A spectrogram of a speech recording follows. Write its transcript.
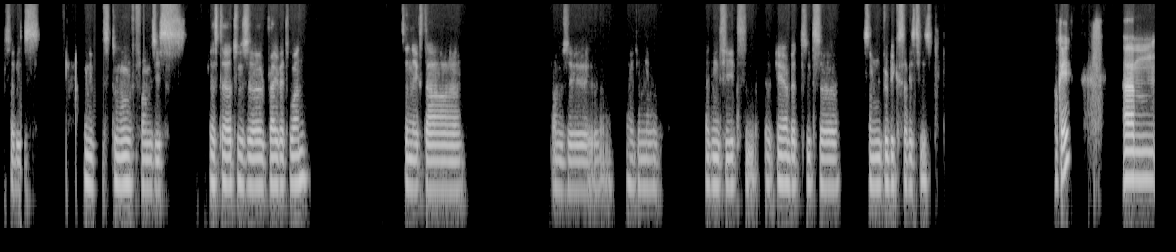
service. We need to move from this cluster to the private one. The next are on the, I don't know. I don't see it here, but it's uh, some public services. Okay. Um,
